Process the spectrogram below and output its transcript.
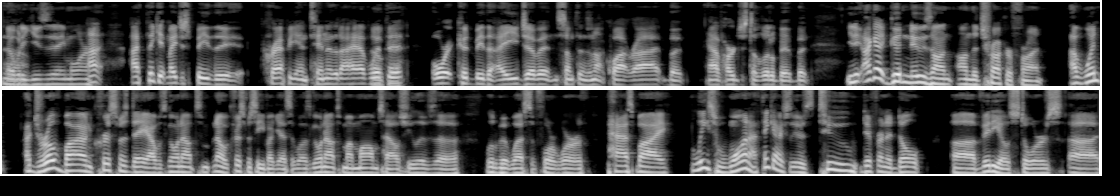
Nobody Uh, uses it anymore I I think it may just be the crappy antenna that I have with Okay. it, or it could be the age of it and something's not quite right. But I've heard just a little bit. But You know, I got good news on on the trucker front. I went, I drove by on Christmas Day. I was going out to no Christmas Eve, I guess it was going out to my mom's house. She lives uh, a little bit west of Fort Worth. Passed by at least one, I think actually it was two different adult uh, video stores, uh,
